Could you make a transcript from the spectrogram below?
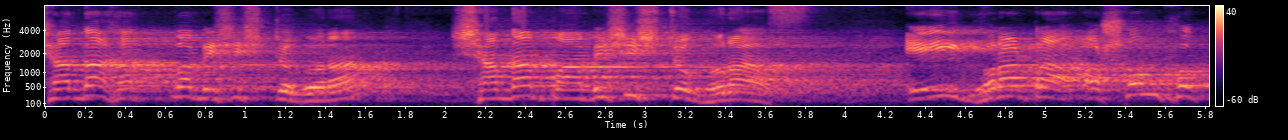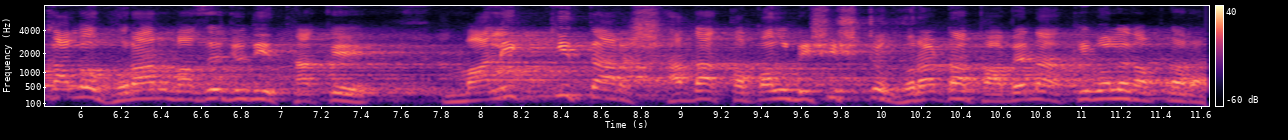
সাদা হাত পা বিশিষ্ট ঘোড়া, সাদা পা বিশিষ্ট ঘোড়াস। এই ঘোড়াটা অসংখ্য কালো ঘোড়ার মাঝে যদি থাকে, মালিক কি তার সাদা কপাল বিশিষ্ট ঘোড়াটা পাবে না? কি বলেন আপনারা?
